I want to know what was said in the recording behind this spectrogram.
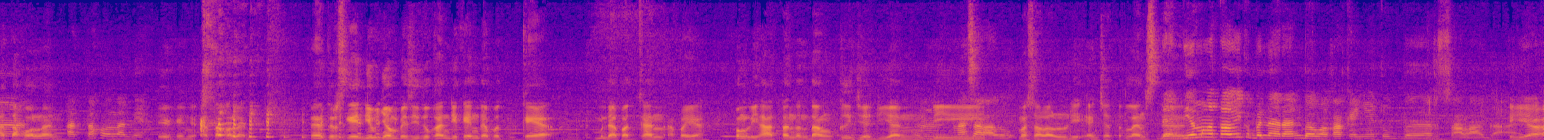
Ataholan. Ataholan ya? Iya kayaknya Ataholan. Nah terus kayak dia nyampe situ kan dia kayak dapat kayak mendapatkan apa ya penglihatan tentang kejadian Hmm, di masa lalu. masa lalu di Enchanted Lands dan dia mengetahui kebenaran bahwa kakeknya itu bersalah guys. Iya,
